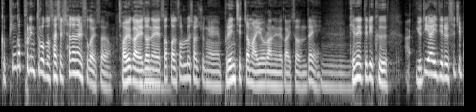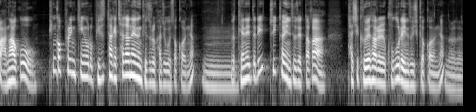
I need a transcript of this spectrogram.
그 fingerprint로도 사실 찾아낼 수가 있어요. 저희가 예전에 썼던 솔루션 중에 Branch.io라는 애가 있었는데 음, 걔네들이 그 UDID를 수집 안 하고 핑거프린팅으로 비슷하게 찾아내는 기술을 가지고 있었거든요. 음, 그래서 걔네들이 트위터에 인수됐다가 다시 그 회사를 구글에 인수시켰거든요. 네네네.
